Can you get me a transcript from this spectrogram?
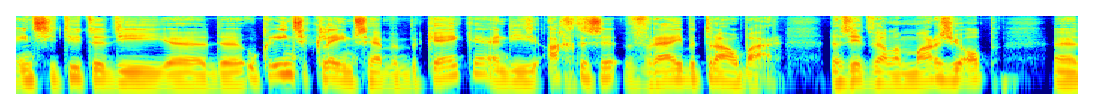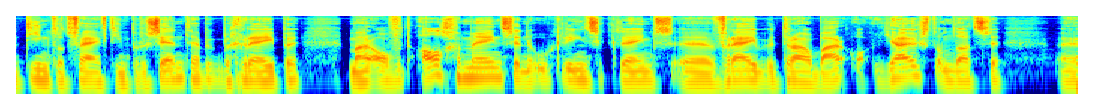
instituten die de Oekraïnse claim hebben bekeken en die achten ze vrij betrouwbaar. Daar zit wel een marge op, uh, eh, 10 tot 15 procent heb ik begrepen. Maar over het algemeen zijn de Oekraïnse claims uh, vrij betrouwbaar. Juist omdat ze uh,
